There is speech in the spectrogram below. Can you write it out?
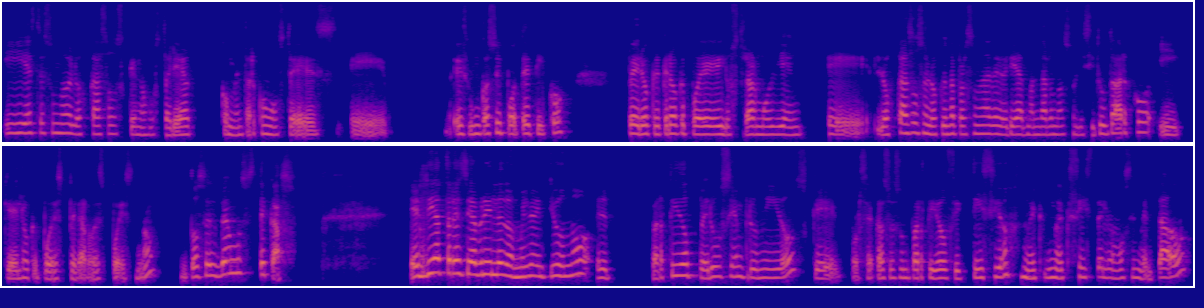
y este es uno de los casos que nos gustaría comentar con ustedes. Eh, es un caso hipotético, pero que creo que puede ilustrar muy bien eh, los casos en los que una persona debería mandar una solicitud ARCO y qué es lo que puede esperar después, ¿no? Entonces veamos este caso. El día 3 de abril de 2021, el partido Perú Siempre Unidos, que por si acaso es un partido ficticio, no, existe, lo hemos inventado,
